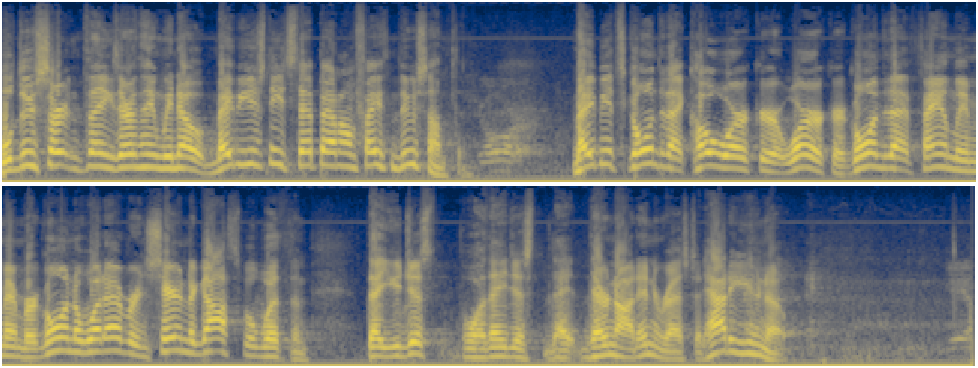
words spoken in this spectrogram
We'll do certain things, everything we know. Maybe you just need to step out on faith and do something. Sure. Maybe it's going to that coworker at work or going to that family member, going to whatever and sharing the gospel with them. that you just, boy, they just, they, they're not interested. How do you know? Yeah.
